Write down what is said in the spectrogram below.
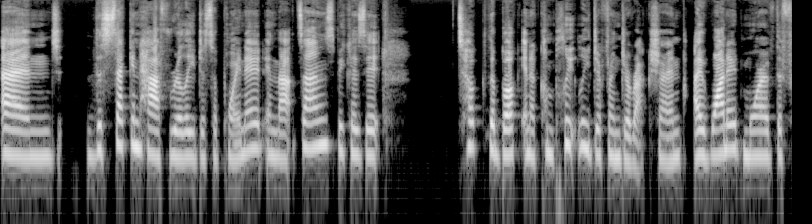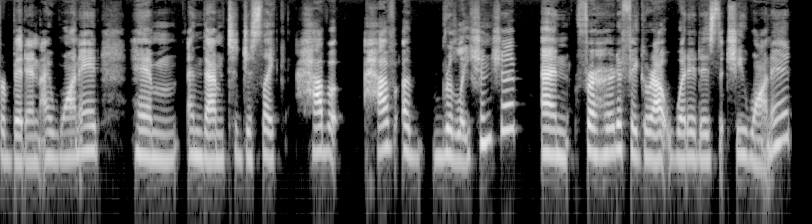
And the second half really disappointed in that sense because it took the book in a completely different direction. I wanted more of the forbidden. I wanted him and them to just like have a have a relationship and for her to figure out what it is that she wanted,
